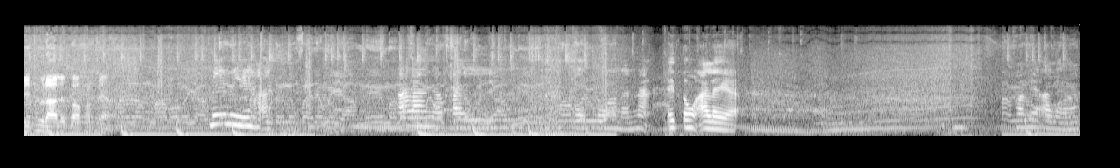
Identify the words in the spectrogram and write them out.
มีธุระหรือเปล่าครับเนี่ยไม่มีค่ะอะไรจะไปไอตรงนั้นอะไอตรงอะไรอะเขาเรียกอะไรอะ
